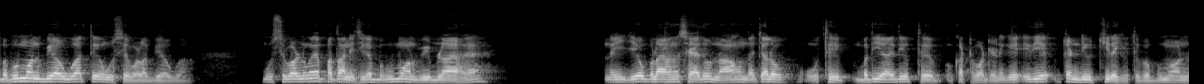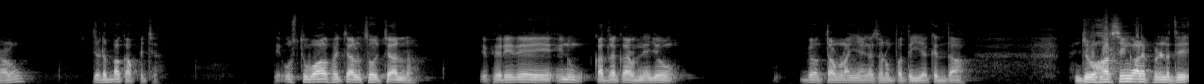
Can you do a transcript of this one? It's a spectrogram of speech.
ਬੱਬੂ ਮਾਨ ਵੀ ਆਊਗਾ ਤੇ ਮੂਸੇਵਾਲਾ ਵੀ ਆਊਗਾ। ਮੂਸੇਵਾਲੇ ਨੂੰ ਕਹਿੰਦਾ ਪਤਾ ਨਹੀਂ ਸੀਗਾ ਬੱਬੂ ਮਾਨ ਵੀ ਬੁਲਾਇਆ ਹੋਇਆ ਨਹੀਂ, ਜੇ ਉਹ ਬੁਲਾਇਆ ਹੁੰਦਾ ਸ਼ਾਇਦ ਉਹ ਨਾ ਹੁੰਦਾ। ਚਲੋ, ਉੱਥੇ ਵਧੀਆ ਇਹਦੀ ਉੱਥੇ ਇਕੱਠ ਵੱਢ ਜਾਣਗੇ ਇਹਦੀ ਝੰਡੀ ਉੱਚੀ ਰਹੀ ਉੱਥੇ ਬੱਬੂ ਮਾਨ ਨਾਲੋਂ, ਜੜਬਾ ਕੱਪ 'ਚ। ਤੇ ਉਸ ਤੋਂ ਬਾਅਦ ਫਿਰ ਚੱਲ, ਸੋ ਚੱਲ, ਤੇ ਫਿਰ ਇਹਦੇ ਇਹਨੂੰ ਕਤਲ ਕਰਨ ਦੀਆਂ ਜੋ ਵਿਉਂਤਾਂ ਬਣਾਈਆਂ ਗਈਆਂ, ਸਾਨੂੰ ਪਤਾ ਹੀ ਆ ਕਿੱਦਾਂ। ਜਵਾਹਰ ਸਿੰਘ ਵਾਲੇ ਪਿੰਡ ਦੇ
